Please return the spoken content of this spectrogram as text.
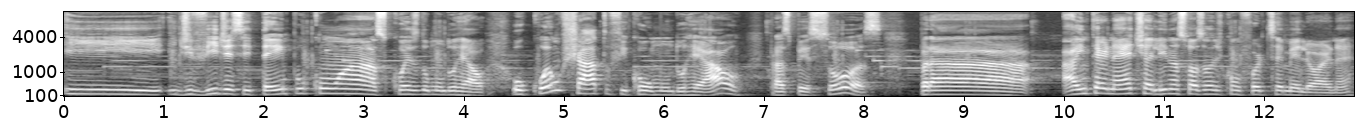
e, e divide esse tempo com as coisas do mundo real? O quão chato ficou o mundo real para as pessoas para a internet ali na sua zona de conforto ser melhor, né?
